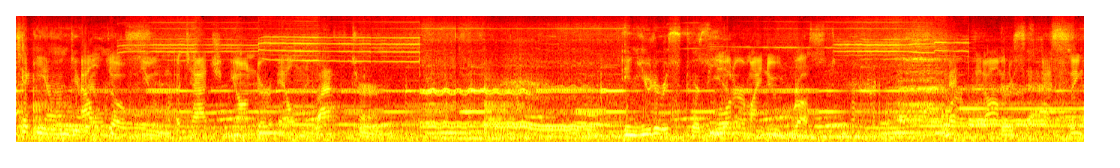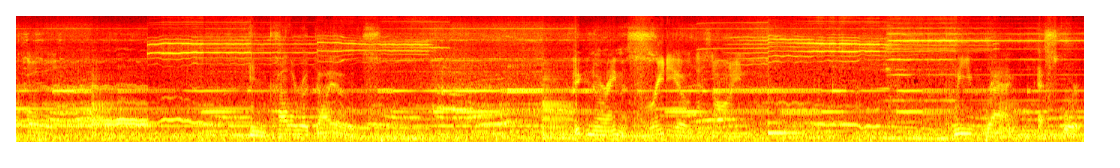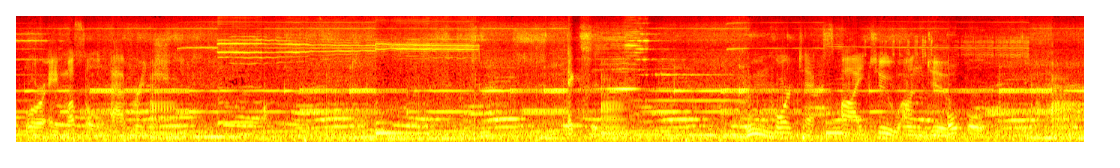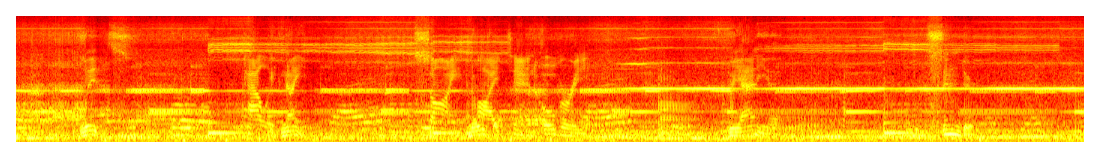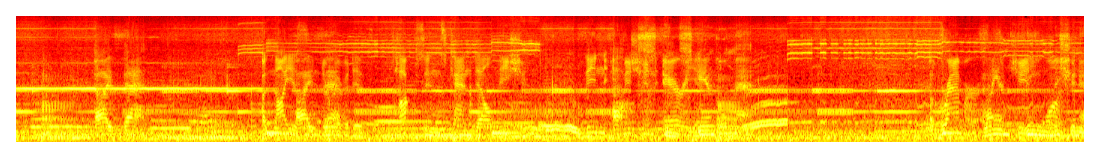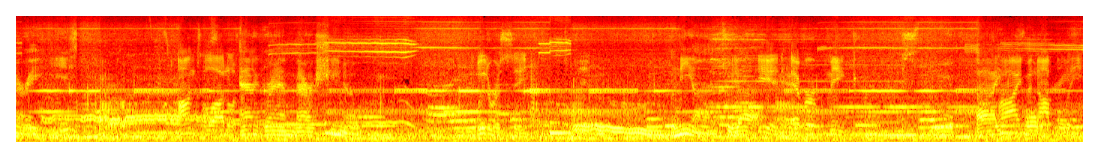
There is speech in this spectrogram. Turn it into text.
Techion Aldo derailments. fume. Attach yonder ailment. Laugh term. In uterus torpedo. Slaughter minute rust. At sinkhole. In cholera diodes. Ignoramus. Radio design. Cleave rag escort. Or a muscle average. Exit. Cortex I2 undo. Opal. Lids. Palate. Ignite. Sign Noble. I10 ovary. Rhiania. Cinder. IVAT. A niacin derivative. Toxins candalnation. Thin emission area. Scandal mat. A grammar. 1. missionary. Ontological Anagram maraschino. literacy. Neon to law. Id ever mink. I High monopoly.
